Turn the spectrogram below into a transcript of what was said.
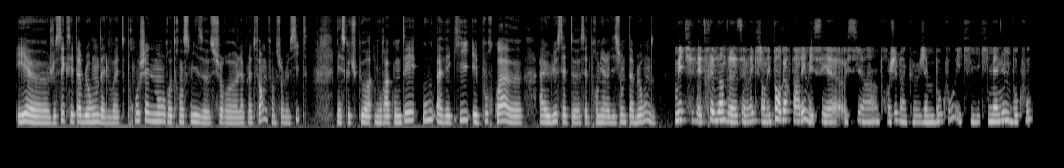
Et euh, je sais que ces tables rondes, elles vont être prochainement retransmises sur euh, la plateforme, enfin sur le site. Mais est-ce que tu peux nous raconter où, avec qui et pourquoi euh, a eu lieu cette, cette première édition de table ronde oui, tu fais très bien de. C'est vrai que j'en ai pas encore parlé, mais c'est euh, aussi un projet ben, que j'aime beaucoup et qui, qui m'anime beaucoup.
